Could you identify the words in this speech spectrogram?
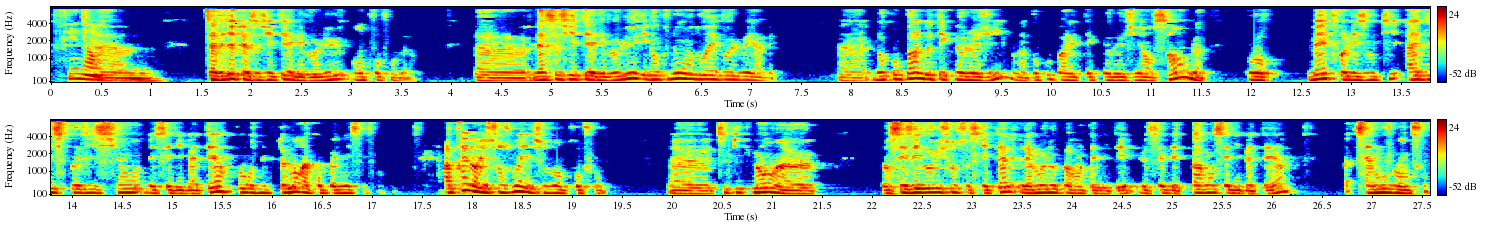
C'est énorme. Euh, ça veut dire que la société, elle évolue en profondeur. Euh, la société, elle évolue et donc nous, on doit évoluer avec. Donc on parle de technologie, on a beaucoup parlé de technologie ensemble pour mettre les outils à disposition des célibataires pour justement accompagner ces enfants. Après, dans les changements, il y a des changements profonds. Euh, typiquement, euh, dans ces évolutions sociétales, la monoparentalité, le fait d'être parent célibataire, c'est un mouvement de fond.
